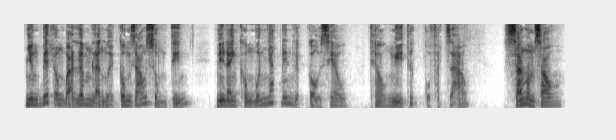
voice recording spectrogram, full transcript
Nhưng biết ông bà Lâm là người công giáo sùng tín, nên anh không muốn nhắc đến việc cầu siêu theo nghi thức của Phật giáo. Sáng hôm sau,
